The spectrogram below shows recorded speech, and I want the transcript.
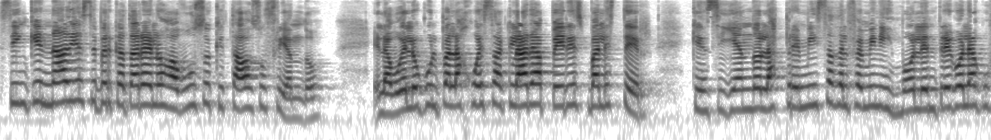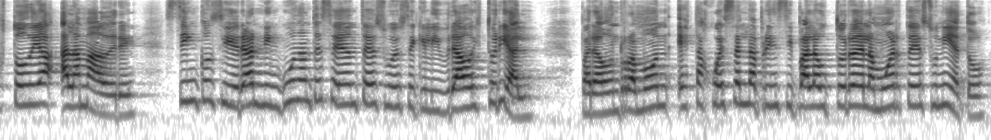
sin que nadie se percatara de los abusos que estaba sufriendo. El abuelo culpa a la jueza Clara Pérez Balester, quien siguiendo las premisas del feminismo le entregó la custodia a la madre, sin considerar ningún antecedente de su desequilibrado historial. Para don Ramón, esta jueza es la principal autora de la muerte de su nieto.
